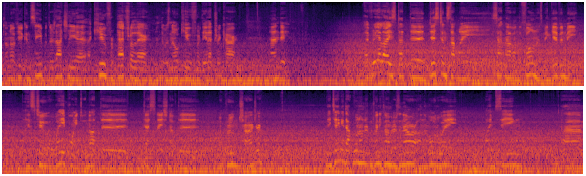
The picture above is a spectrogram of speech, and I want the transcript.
Don't know if you can see, but there's actually a, a queue for petrol there. There was no queue for the electric car. Handy. I've realised that the distance that my sat nav on the phone has been giving me is to a waypoint and not the destination of the Macroom charger. Maintaining that 120 kilometers an hour on the motorway, I'm seeing um,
